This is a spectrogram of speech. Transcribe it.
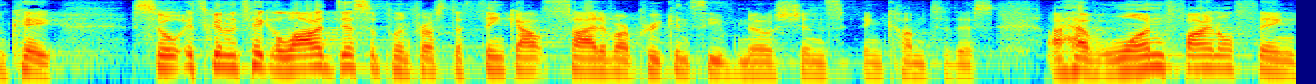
Okay, so it's going to take a lot of discipline for us to think outside of our preconceived notions and come to this. I have one final thing.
